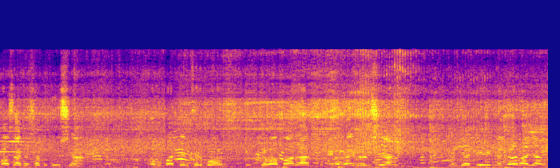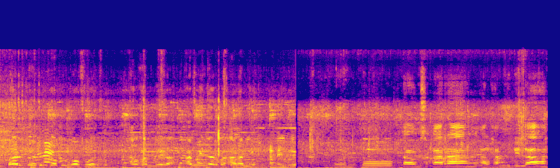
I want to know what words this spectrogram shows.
masa dan seterusnya Kabupaten Cirebon, Jawa Barat, negara Indonesia menjadi negara yang baru dari Kabul. Alhamdulillah. Amin ya alamin. Untuk tahun sekarang, Alhamdulillah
